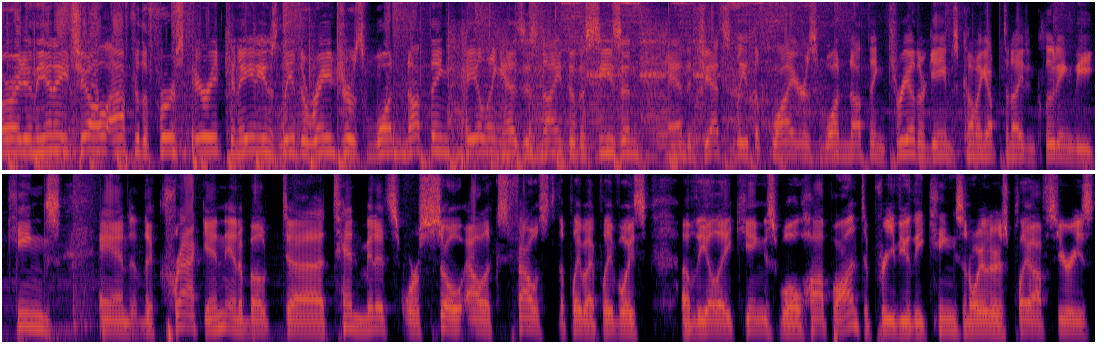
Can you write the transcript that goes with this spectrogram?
All right, in the NHL, after the first period, Canadiens lead the Rangers 1 0. Poehling has his ninth of the season, and the Jets lead the Flyers 1 0. Three other games coming up tonight, including the Kings and the Kraken. In about uh, 10 minutes or so, Alex Faust, the play by play voice of the LA Kings, will hop on to preview the Kings and Oilers playoff series.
